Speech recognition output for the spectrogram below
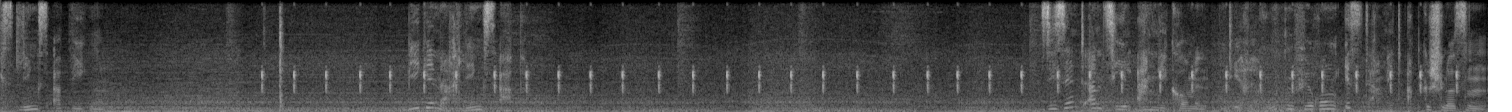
Demnächst links abbiegen. Biege nach links ab. Sie sind am Ziel angekommen und Ihre Routenführung ist damit abgeschlossen.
